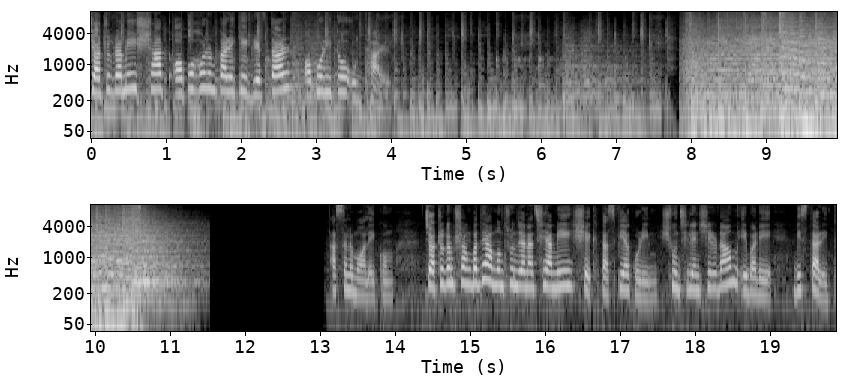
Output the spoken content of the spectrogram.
চট্টগ্রামে সাত অপহরণকারীকে গ্রেফতার, অপহৃত উদ্ধার। আসসালামু আলাইকুম। চট্টগ্রাম সংবাদে আমন্ত্রণ জানাচ্ছি আমি শেখ তাসফিয়া করিম। শুনছিলেন শিরোনাম, এবারে বিস্তারিত।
